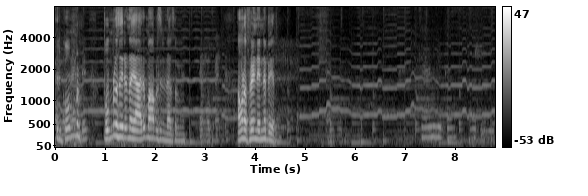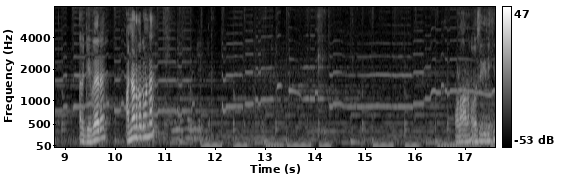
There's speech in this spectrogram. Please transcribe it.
சரி பொம்பளை பொம்பளை சைடுனா யாரு? மாப்பிள்ளை சைடு யார் சொல்லுங்க? அவனோட ஃப்ரெண்ட் என்ன பேர்? ஓகே வேற? அண்ணாட பக்கம் என்ன அவ்வளோ யோசிக்கிறீங்க.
